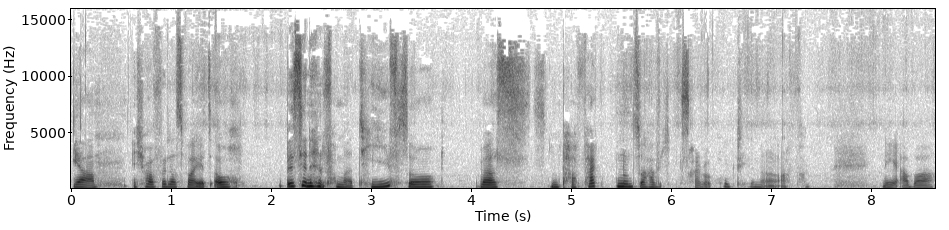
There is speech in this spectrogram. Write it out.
ja, ich hoffe, das war jetzt auch ein bisschen informativ, so was ein paar Fakten und so habe ich extra geguckt hier. Ne? Nee, aber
